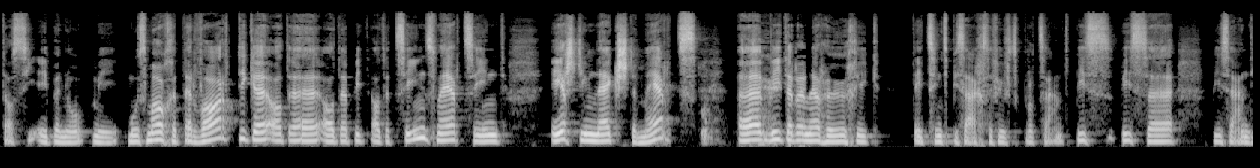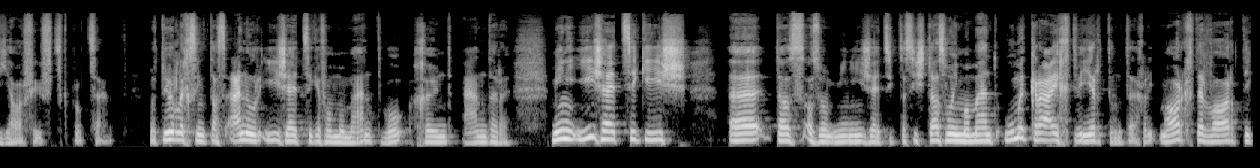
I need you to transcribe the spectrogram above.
dass sie eben noch mehr muss machen. Die Erwartungen an den, an den, an den Zinsmärkten sind erst im nächsten März äh, wieder eine Erhöhung. Dort sind es bis 56 Prozent, bis, bis, äh, bis Ende Jahr 50 Prozent. Natürlich sind das auch nur Einschätzungen vom Moment, die können ändern. Meine Einschätzung ist, äh, das, also meine Einschätzung, das ist das, was im Moment umgereicht wird und ein bisschen die Markterwartung,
